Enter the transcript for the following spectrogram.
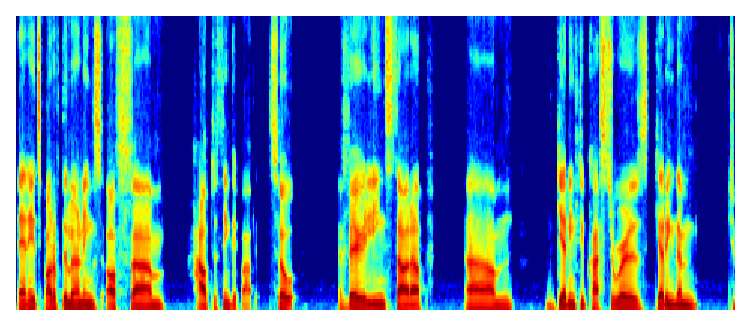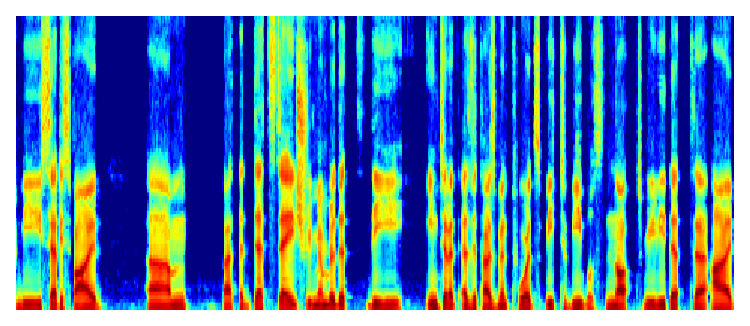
and it's part of the learnings of um, how to think about it. So, a very lean startup, um, getting to customers, getting them to be satisfied. Um, but at that stage, remember that the internet advertisement towards B2B was not really that uh, high.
